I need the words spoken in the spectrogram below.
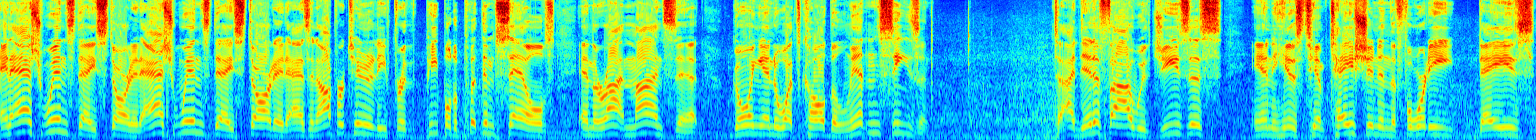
And Ash Wednesday started. Ash Wednesday started as an opportunity for people to put themselves in the right mindset going into what's called the Lenten season to identify with Jesus in his temptation in the 40 days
